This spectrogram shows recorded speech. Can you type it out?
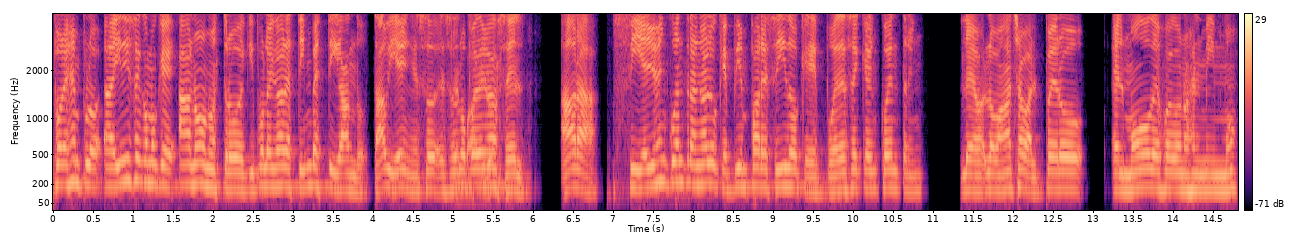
por ejemplo, ahí dice como que, ah, no, nuestro equipo legal está investigando. Está bien, eso, eso Es lo pueden hacer. Ahora, si ellos encuentran algo que es bien parecido, que puede ser que encuentren, le- lo van a chaval. Pero el modo de juego no es el mismo.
